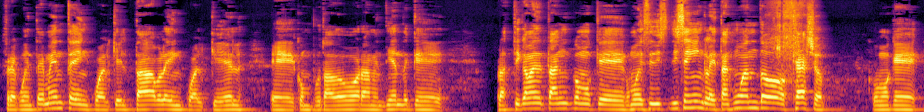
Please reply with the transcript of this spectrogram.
frecuentemente en cualquier tablet, en cualquier eh, computadora, ¿me entiendes? Que prácticamente están como que, como dicen en inglés, están jugando cash up. Como que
